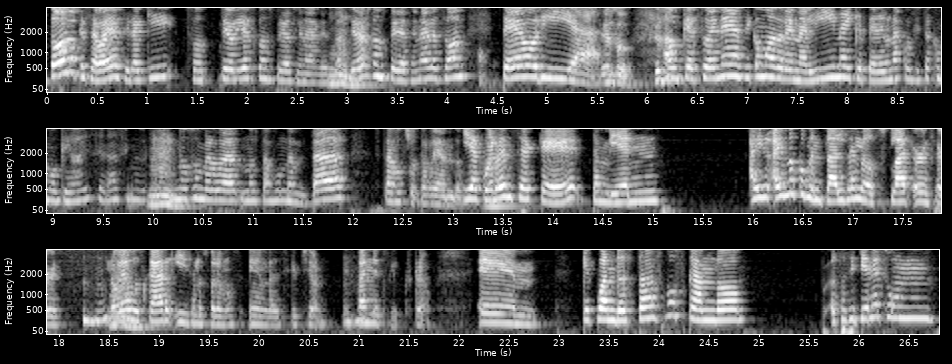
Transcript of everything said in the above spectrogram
todo lo que se vaya a decir aquí son teorías conspiracionales. Las teorías conspiracionales son teorías. Eso, eso. Aunque suene así como adrenalina y que te dé una cosita como que, ay, será así, no sé qué. Ujú. No son verdad, no están fundamentadas, estamos cotorreando. Y acuérdense que también hay, hay un documental de los Flat Earthers. Lo voy a buscar y se los ponemos en la descripción. Está en Netflix, creo. Em, que cuando estás buscando, o sea, si tienes un-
